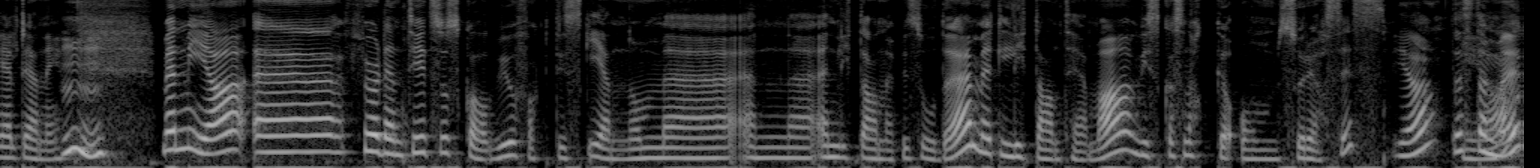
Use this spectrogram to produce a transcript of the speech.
Helt enig. Mm. Men Mia, eh, før den tid så skal vi jo faktisk gjennom eh, en, en litt annen episode med et litt annet tema. Vi skal snakke om psoriasis. Ja, det stemmer.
